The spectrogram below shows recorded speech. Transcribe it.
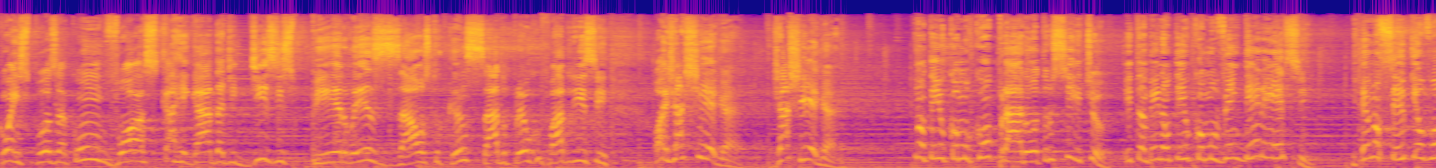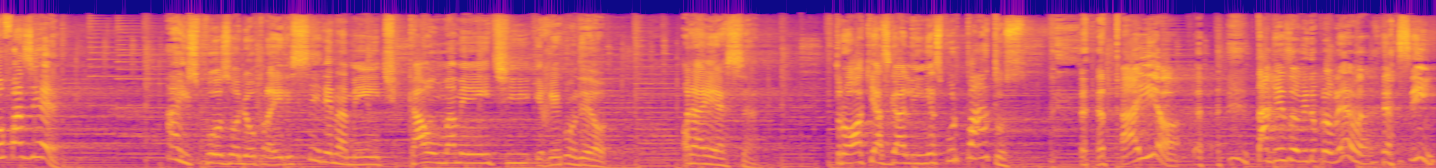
com a esposa com voz carregada de desespero, exausto, cansado, preocupado, disse: Ó, já chega, já chega. Não tenho como comprar outro sítio e também não tenho como vender esse. Eu não sei o que eu vou fazer. A esposa olhou para ele serenamente, calmamente e respondeu: Ora essa, troque as galinhas por patos. tá aí, ó. Tá resolvido o problema? É assim?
